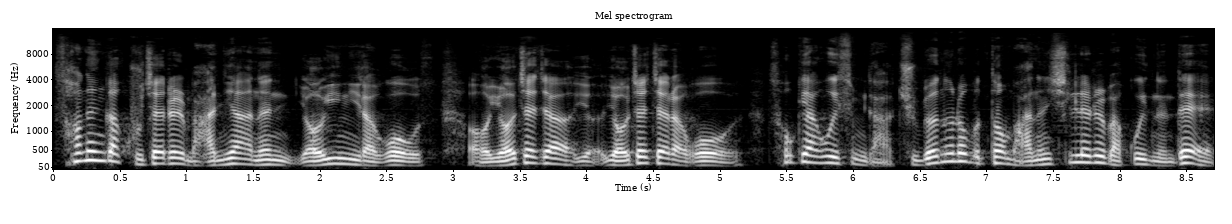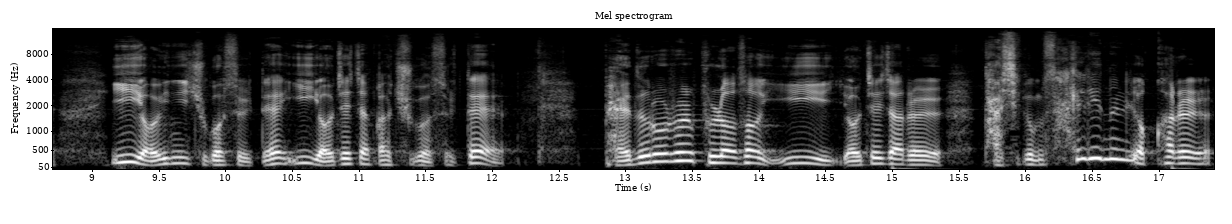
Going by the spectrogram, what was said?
선행과 구제를 많이 하는 여인이라고 어, 여제자 여- 여제자라고 소개하고 있습니다. 주변으로부터 많은 신뢰를 받고 있는데 이 여인이 죽었을 때 이 여제자가 죽었을 때 베드로를 불러서 이 여제자를 다시금 살리는 역할을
